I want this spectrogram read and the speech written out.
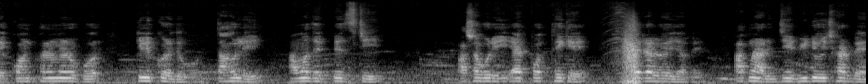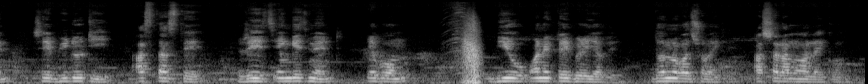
এই কনফার্মের ওপর ক্লিক করে দেব। তাহলেই আমাদের পেজটি আশা করি এরপর থেকে ভাইরাল হয়ে যাবে। আপনার যে ভিডিও ছাড়বেন, সেই ভিডিওটি আস্তে আস্তে রিচ এঙ্গেজমেন্ট এবং ভিউ অনেকটাই বেড়ে যাবে। ধন্যবাদ সবাইকে। আসসালামু আলাইকুম।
